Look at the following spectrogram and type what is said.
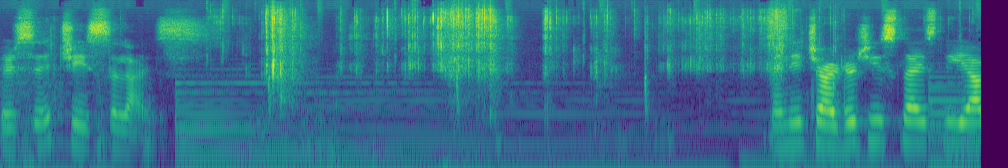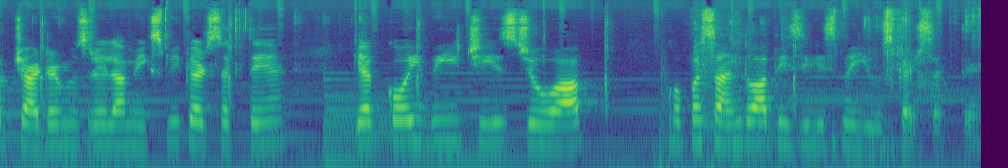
फिर से चीज़ स्लाइस मैंने चार्डर चीज़ स्लाइस लिया, आप चार्डर मुजरेला मिक्स भी कर सकते हैं, या कोई भी चीज़ जो आप को पसंद हो, आप इजीली इसमें यूज़ कर सकते हैं।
